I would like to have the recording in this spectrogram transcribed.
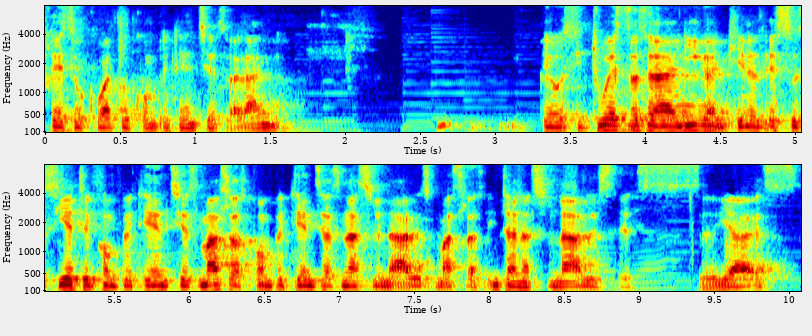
tres o cuatro competencias al año. Pero si tú estás en la liga y tienes esas siete competencias, más las competencias nacionales, más las internacionales, es, ya es,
